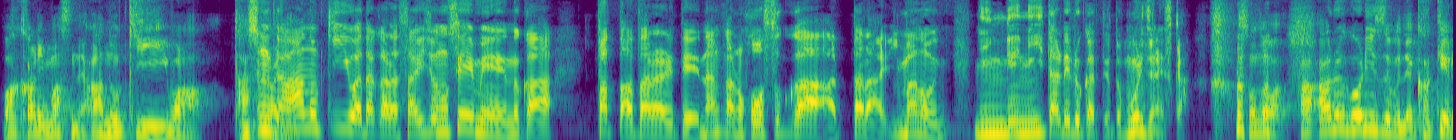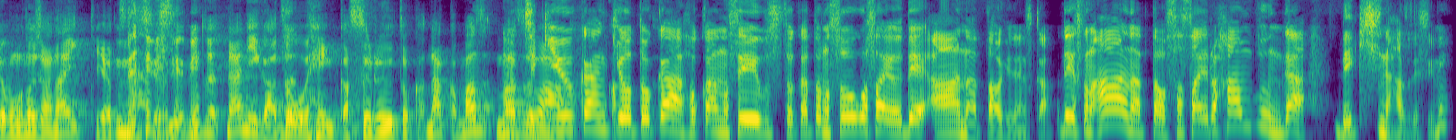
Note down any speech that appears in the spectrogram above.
わかりますね。あの木は。確からかあのキーはだから最初の生命のがパッと当たられて、何かの法則があったら今の人間に至れるかっていうと無理じゃないですか。に。そのあアルゴリズムで書けるものじゃないってやつですよね。ないな何がどう変化するとか、なんかまず、まずは。地球環境とか他の生物とかとの相互作用でああなったわけじゃないですか。で、そのああなったを支える半分が歴史なはずですよね。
